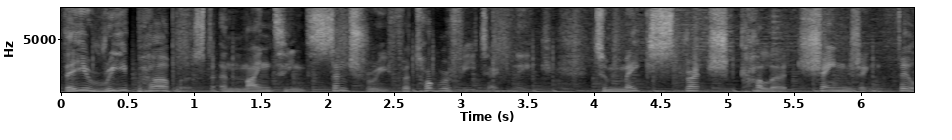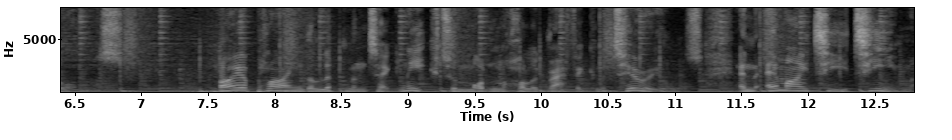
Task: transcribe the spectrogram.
They repurposed a 19th century photography technique to make stretch color changing films. By applying the Lippmann technique to modern holographic materials, an MIT team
